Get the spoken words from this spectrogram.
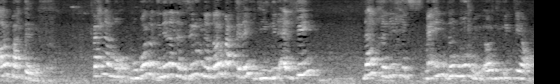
4000 فإحنا مجرد إننا ننزله من ال 4000 دي لل 2000 ده هتخليه يخس مع إن ده ال normal ال RDA بتاعه.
